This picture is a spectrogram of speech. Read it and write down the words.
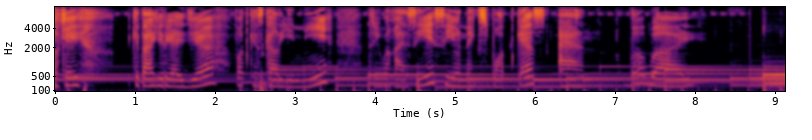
Oke. okay, kita akhiri aja podcast kali ini. Terima kasih. See you next podcast and bye bye.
